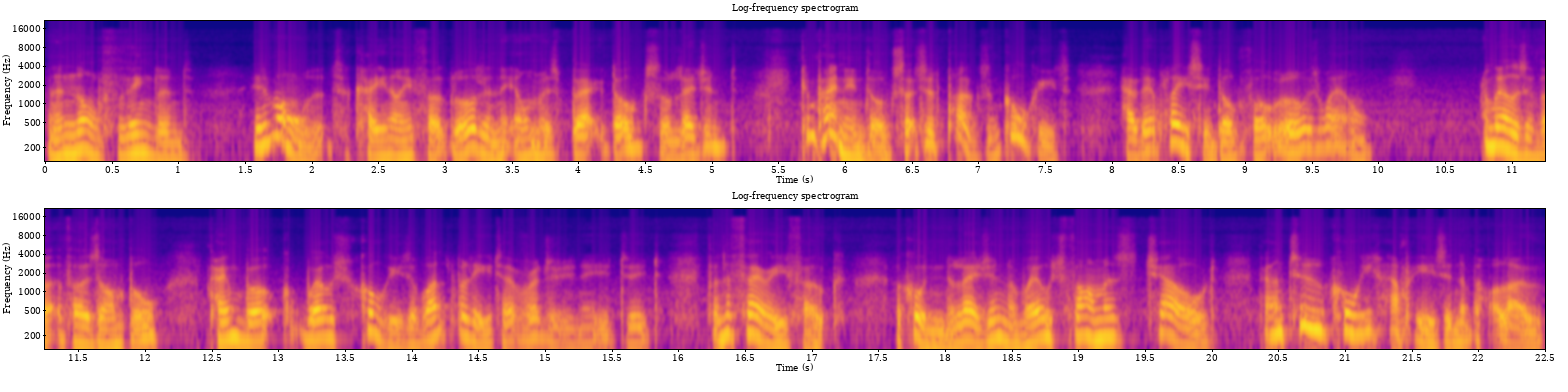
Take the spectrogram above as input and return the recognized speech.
and the north of England. Is more to canine folklore than the ominous black dogs of legend. Companion dogs such as pugs and corgis have their place in dog folklore as well. Wales, for example, Pembroke Welsh corgis are once believed to have originated from the fairy folk. According to legend, a Welsh farmer's child found two corgi puppies in the hollow.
